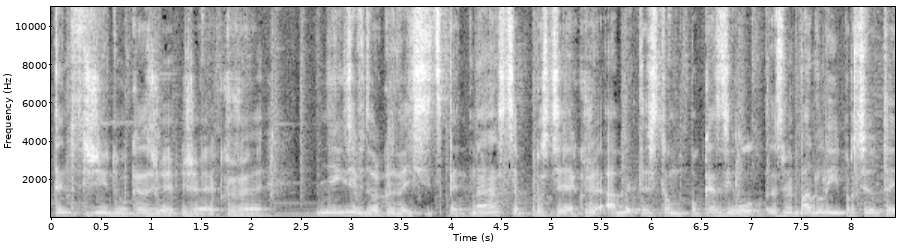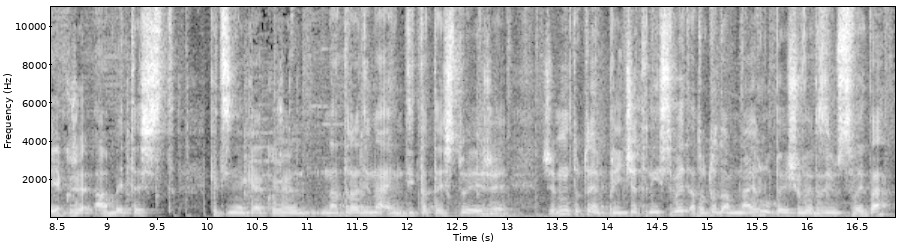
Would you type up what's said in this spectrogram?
tento týždeň je dôkaz, že, že akože niekde v roku 2015 sa proste akože AB testom pokazil, sme padli proste do tej akože AB test keď si nejaká akože nadradená entita testuje, že, že hm, toto je príčetný svet a toto dám najhlúpejšiu verziu sveta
